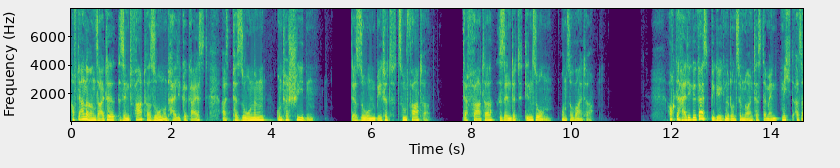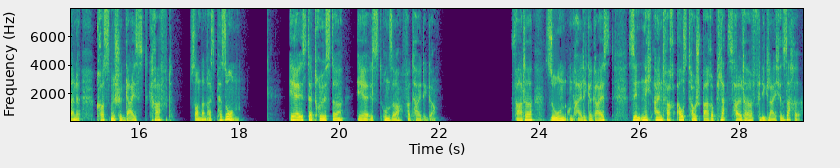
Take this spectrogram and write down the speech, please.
Auf der anderen Seite sind Vater, Sohn und Heiliger Geist als Personen unterschieden. Der Sohn betet zum Vater. Der Vater sendet den Sohn und so weiter. Auch der Heilige Geist begegnet uns im Neuen Testament nicht als eine kosmische Geistkraft, sondern als Person. Er ist der Tröster, er ist unser Verteidiger. Vater, Sohn und Heiliger Geist sind nicht einfach austauschbare Platzhalter für die gleiche Sache.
